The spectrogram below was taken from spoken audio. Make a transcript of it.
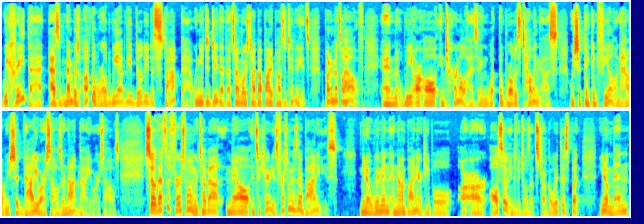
we create that as members of the world. We have the ability to stop that. We need to do that. That's why I'm always talking about body positivity. It's a part of mental health. And we are all internalizing what the world is telling us we should think and feel and how we should value ourselves or not value ourselves. So that's the first one. We talk about male insecurities. First one is their bodies you know, women and non-binary people are, are also individuals that struggle with this, but you know, men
